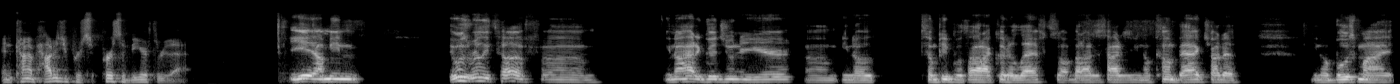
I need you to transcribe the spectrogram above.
and kind of how did you pers- persevere through that? Yeah, I mean, it was really tough. Um, you know, I had a good junior year. Um, you know, some people thought I could have left, so but I decided to you know come back, try to you know boost my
